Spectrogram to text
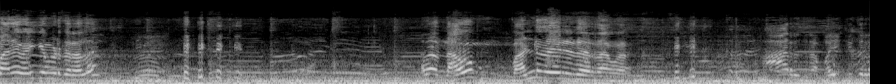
ಮನೆ ವೈಕೆ ಮಾಡ್ತಾರಲ್ಲ? ಅಲ್ಲ ನಾವು ಬಂಡ ಧೈರ್ಯ ನಾವು. ಆರಿದ್ರ ಬೈಕ್ ಇದ್ರ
